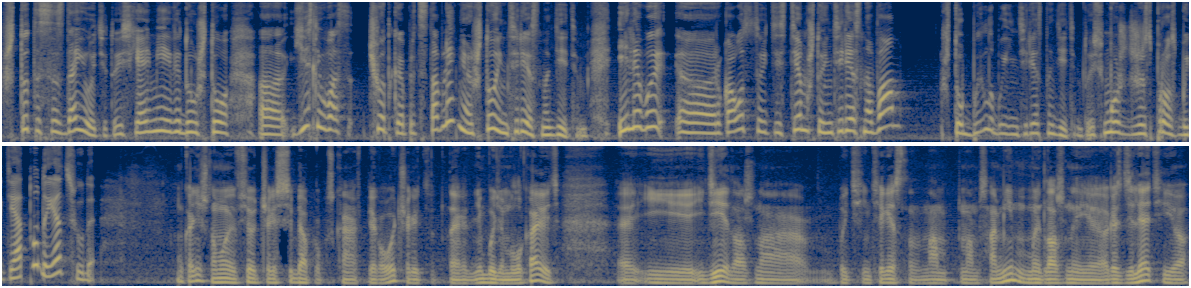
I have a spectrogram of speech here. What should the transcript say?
что-то создаете. То есть я имею в виду, что э, если у вас четкое представление, что интересно детям, или вы э, руководствуетесь тем, что интересно вам, что было бы интересно детям. То есть может же спрос быть и оттуда, и отсюда. Ну, конечно, мы все через себя пропускаем в первую очередь, не будем лукавить. Э, и идея должна быть интересна нам, нам самим, мы должны разделять ее.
